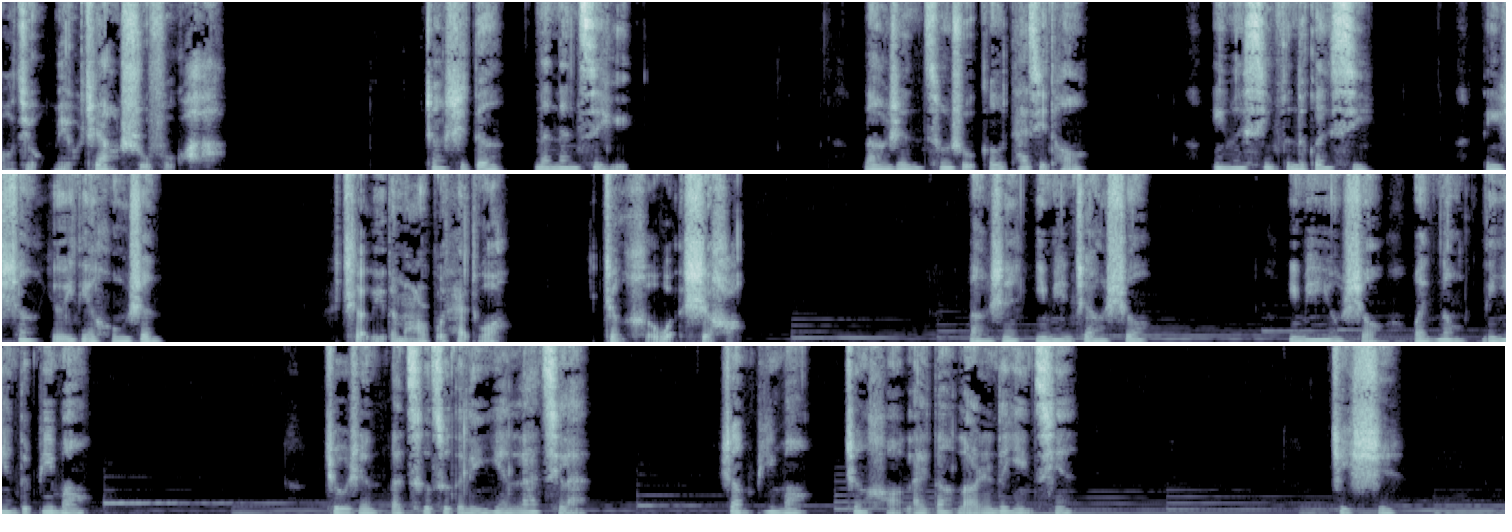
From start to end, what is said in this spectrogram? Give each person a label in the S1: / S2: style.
S1: 好久没有这样舒服过了。
S2: 张士德喃喃自语。老人从乳沟抬起头，因为兴奋的关系，脸上有一点红润。
S1: 这里的毛不太多，正合我的嗜好。
S2: 老人一面这样说，一面用手玩弄林燕的鼻毛。周人把侧坐的林燕拉起来，让鼻毛正好来到老人的眼前。这时，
